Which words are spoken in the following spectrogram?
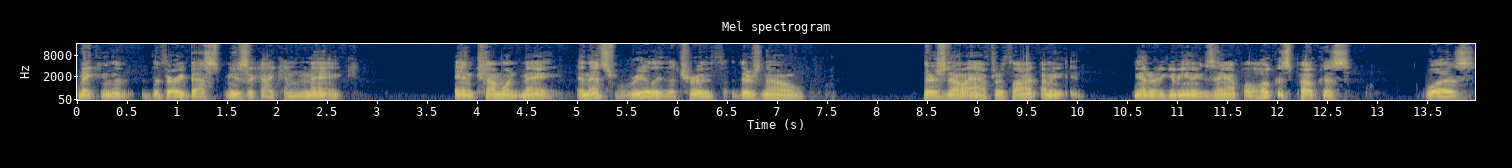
making the, the very best music I can make and come what may. And that's really the truth. There's no there's no afterthought. I mean, you know, to give you an example, Hocus Pocus was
